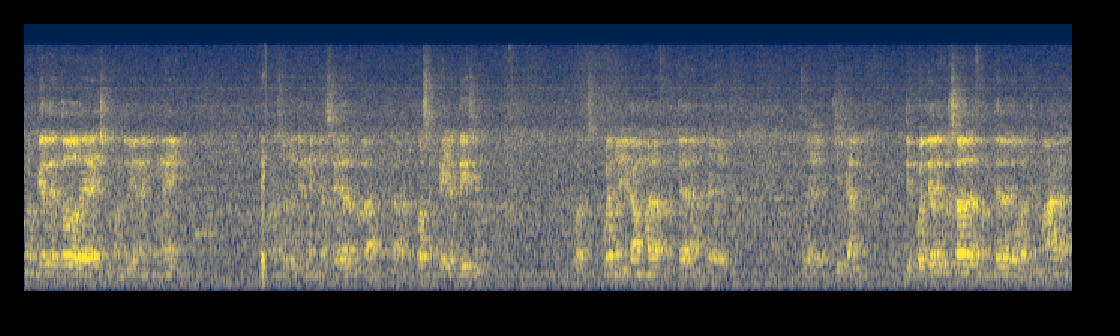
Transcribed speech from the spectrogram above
uno pierde todo derecho cuando viene con ellos. Uno solo tiene que hacer las la cosas que ellos dicen. Pues bueno, llegamos a la frontera entre, entre, llegar, después de haber cruzado la frontera de Guatemala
